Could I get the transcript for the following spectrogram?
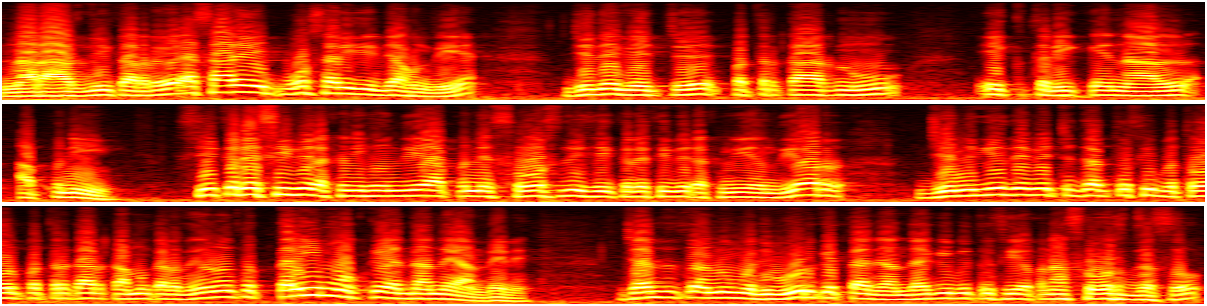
ਨਾਰਾਜ਼ ਵੀ ਕਰ ਰਹੇ ਹੋ ਇਹ ਸਾਰੇ ਬਹੁਤ ਸਾਰੀ ਚੀਜ਼ਾਂ ਹੁੰਦੀਆਂ ਜਿਹਦੇ ਵਿੱਚ ਪੱਤਰਕਾਰ ਨੂੰ ਇੱਕ ਤਰੀਕੇ ਨਾਲ ਆਪਣੀ ਸੀਕ੍ਰੇਸੀ ਵੀ ਰੱਖਣੀ ਹੁੰਦੀ ਹੈ ਆਪਣੇ ਸੋਰਸ ਦੀ ਸੀਕ੍ਰੇਸੀ ਵੀ ਰੱਖਣੀ ਹੁੰਦੀ ਹੈ ਔਰ ਜ਼ਿੰਦਗੀ ਦੇ ਵਿੱਚ ਜਦ ਤੁਸੀਂ ਬਤੌਰ ਪੱਤਰਕਾਰ ਕੰਮ ਕਰਦੇ ਹੋ ਨਾ ਤਾਂ ਕਈ ਮੌਕੇ ਇਦਾਂ ਦੇ ਆਉਂਦੇ ਨੇ ਜਦ ਤੁਹਾਨੂੰ ਮਜਬੂਰ ਕੀਤਾ ਜਾਂਦਾ ਹੈ ਕਿ ਵੀ ਤੁਸੀਂ ਆਪਣਾ ਸੋਰਸ ਦੱਸੋ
